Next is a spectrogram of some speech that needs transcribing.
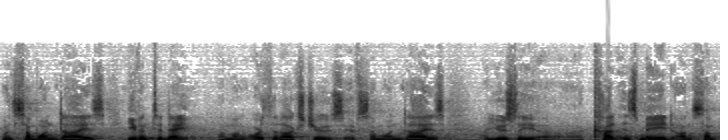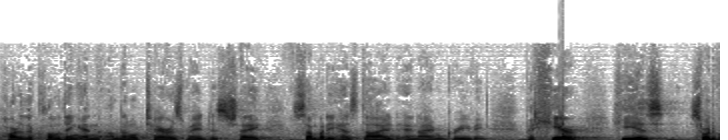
When someone dies, even today, among Orthodox Jews, if someone dies, usually uh, a cut is made on some part of the clothing and a little tear is made to say, Somebody has died and I am grieving. But here, he is sort of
